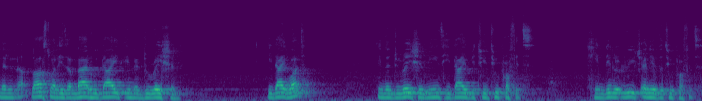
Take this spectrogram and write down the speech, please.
then the last one is a man who died in the duration. He died what? In the duration means he died between two prophets. He didn't reach any of the two prophets.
